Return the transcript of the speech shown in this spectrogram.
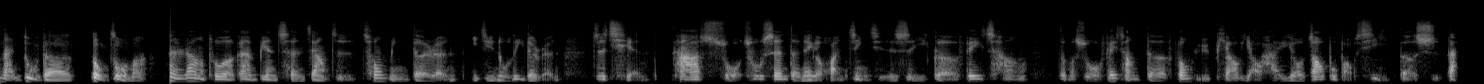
难度的动作吗？但让涂尔干变成这样子聪明的人以及努力的人之前，他所出生的那个环境其实是一个非常。怎么说？非常的风雨飘摇，还有朝不保夕的时代。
